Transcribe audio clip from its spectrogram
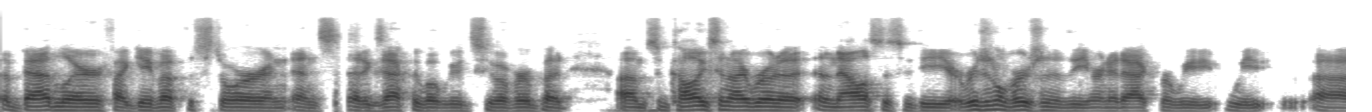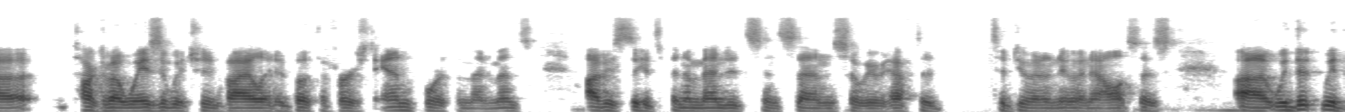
a bad lawyer if I gave up the store and, and said exactly what we would sue over. But um, some colleagues and I wrote a, an analysis of the original version of the Earn It Act where we, we uh, talked about ways in which it violated both the First and Fourth Amendments. Obviously, it's been amended since then, so we would have to to do a new analysis. Uh, with, the, with,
